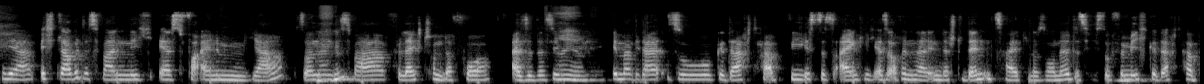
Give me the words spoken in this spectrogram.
Ja, ich glaube, das war nicht erst vor einem Jahr, sondern mhm. das war vielleicht schon davor. Also, dass ich ah, ja. immer wieder so gedacht habe, wie ist das eigentlich, also auch in der, in der Studentenzeit oder so, ne, dass ich so für mhm. mich gedacht habe,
